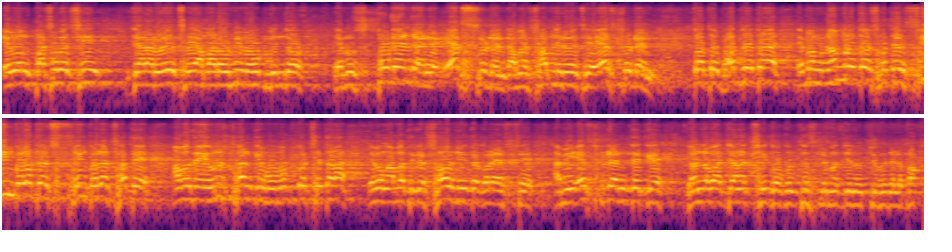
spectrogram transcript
এবং পাশাপাশি যারা রয়েছে আমার অভিভাবকবৃন্দ এবং স্টুডেন্ট অ্যান্ড এক্স স্টুডেন্ট আমার সামনে রয়েছে এক্স স্টুডেন্ট তত ভদ্রতা এবং নম্রতার সাথে, শৃঙ্খলতার, শৃঙ্খলার সাথে আমাদের এই অনুষ্ঠানকে উপভোগ করছে তারা এবং আমাদেরকে সহযোগিতা করে আসছে। আমি এক্স স্টুডেন্টদেরকে ধন্যবাদ জানাচ্ছি, গোকুল তসলিমাদ্দিন উচ্চ বিদ্যালয়ের পক্ষ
